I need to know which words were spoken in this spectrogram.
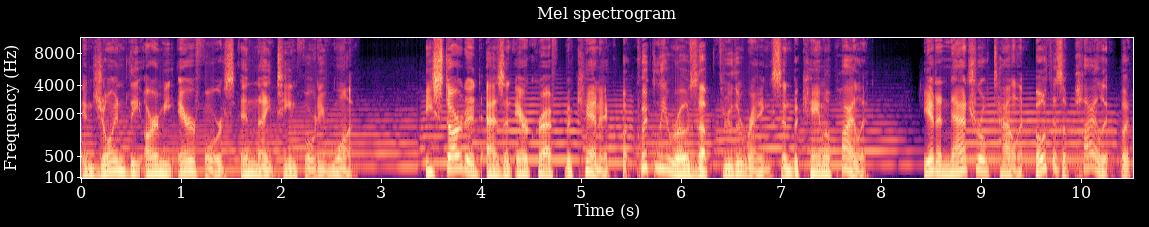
and joined the Army Air Force in 1941. He started as an aircraft mechanic, but quickly rose up through the ranks and became a pilot. He had a natural talent, both as a pilot, but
